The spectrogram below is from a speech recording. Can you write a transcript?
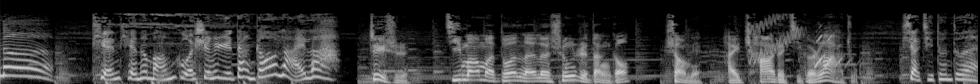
呢！甜甜的芒果生日蛋糕来了。这时，鸡妈妈端来了生日蛋糕，上面还插着几根蜡烛。小鸡墩墩，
